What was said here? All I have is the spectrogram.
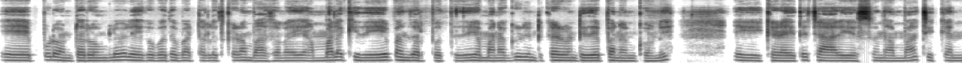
ఎప్పుడు వంట రూమ్లో లేకపోతే బట్టలు ఉతకడం బాసన ఈ అమ్మలకి ఇదే పని సరిపోతుంది. ఇక మనకు కూడా ఇంటికాడ ఉంటే ఇదే పని అనుకోండి. ఇక ఇక్కడైతే చారు చేస్తుంది అమ్మ. చికెన్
